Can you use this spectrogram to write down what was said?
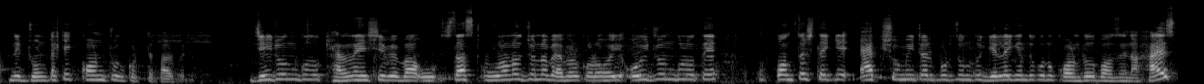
আপনি ড্রোনটাকে কন্ট্রোল করতে পারবেন। যেই ড্রোনগুলো খেলনা হিসেবে বা জাস্ট উড়ানোর জন্য ব্যবহার করা হয়, ওই ড্রোনগুলোতে পঞ্চাশ থেকে একশো মিটার পর্যন্ত গেলে কিন্তু কোনো কন্ট্রোল পাওয়া যায় না। হায়েস্ট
